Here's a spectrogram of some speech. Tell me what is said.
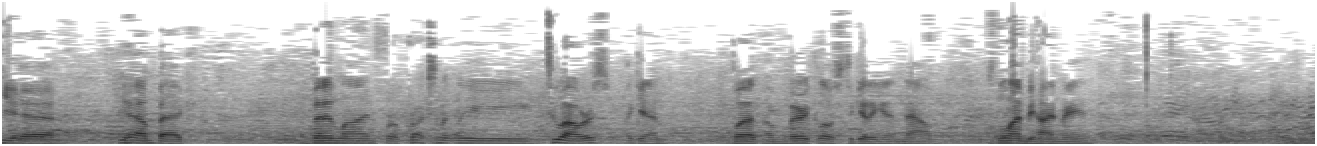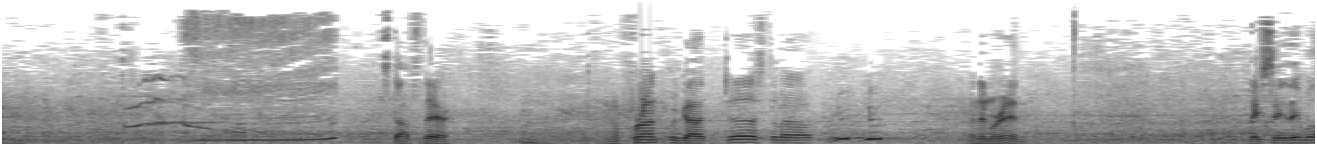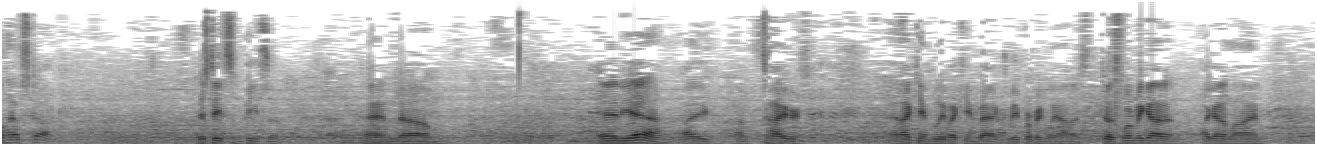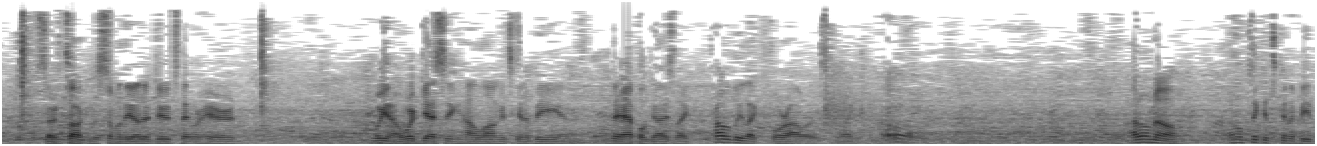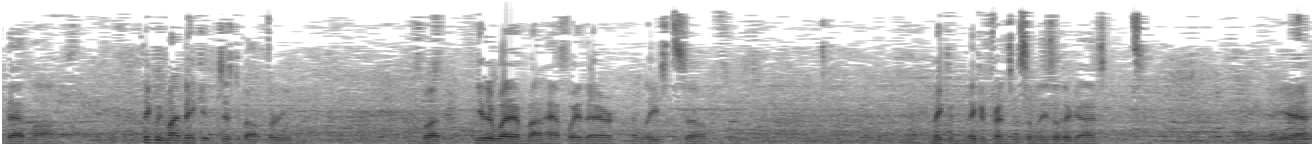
Yeah, yeah, I'm back. I've been in line for approximately two hours again, but I'm very close to getting in now. There's the line behind me. Stops there. In the front, we've got just about, and then we're in. They say they will have stock. Just ate some pizza, and um, and yeah, I I'm tired, and I can't believe I came back. To be perfectly honest, because when we got in, I got in line, started talking to some of the other dudes that were here. And, well, you know, we're guessing how long it's going to be, and the Apple guy's like probably like four hours. Like, oh, I don't know. I don't think it's going to be that long. I think we might make it just about three. But either way, I'm about halfway there at least. So yeah, making making friends with some of these other guys. Yeah.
